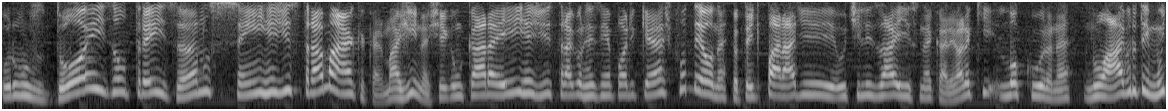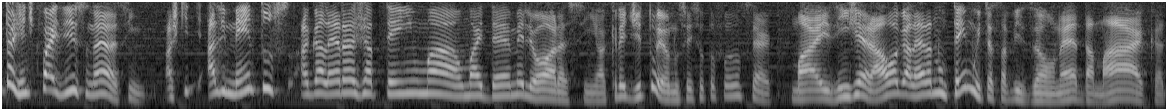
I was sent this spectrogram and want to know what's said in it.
por uns dois ou três anos sem registrar a marca, cara. Imagina, chega um cara aí e registra agroresenha podcast, fodeu, né? Eu tenho que parar de utilizar isso, né, cara? E olha que loucura, né? No agro tem muita gente que faz isso, né? Assim, acho que alimentos a galera já tem uma, uma ideia melhor, assim, acredito eu, não sei se eu tô falando certo. Mas em geral a galera não tem muito essa visão, né, da marca,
